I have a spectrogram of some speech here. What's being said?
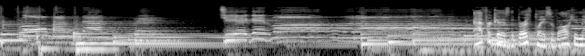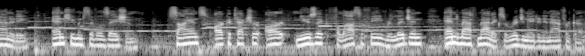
Oh, Africa is the birthplace of all humanity and human civilization. Science, architecture, art, music, philosophy, religion, and mathematics originated in Africa.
